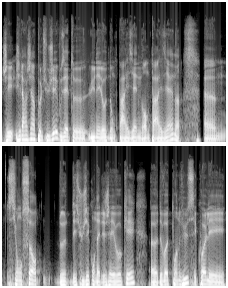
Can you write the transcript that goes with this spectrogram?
J'ai élargi un peu le sujet. Vous êtes euh, l'une et l'autre donc parisienne, grande parisienne. Euh, si on sort de, des sujets qu'on a déjà évoqués, de votre point de vue, c'est quoi les,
